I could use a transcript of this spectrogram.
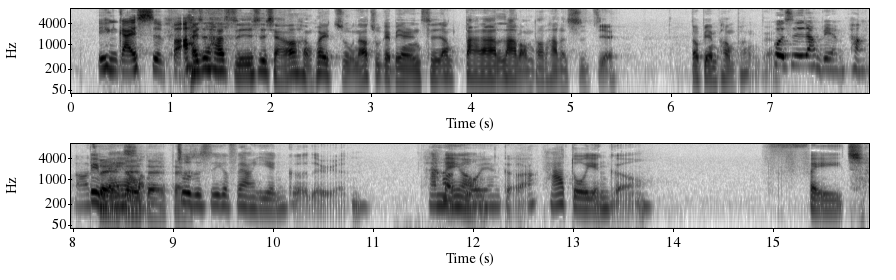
应该是吧？还是他其实是想要很会煮，然后煮给别人吃，让大家拉拢到他的世界，都变胖胖的，或者是让别人胖，然后并没有。对对对对，柱子是一个非常严格的人，他没有多严格啊？他多严格哦，非常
